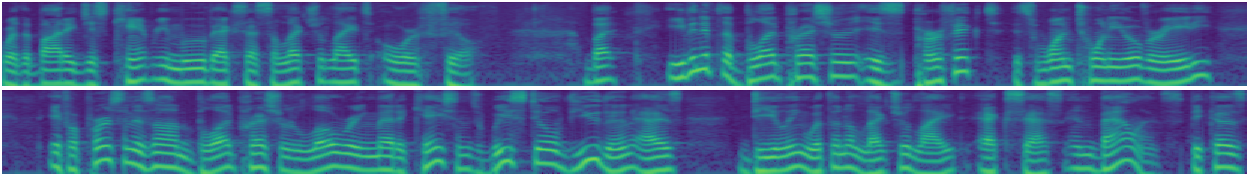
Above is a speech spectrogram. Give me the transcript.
where the body just can't remove excess electrolytes or filth. But even if the blood pressure is perfect, it's 120 over 80, if a person is on blood pressure lowering medications, we still view them as dealing with an electrolyte excess imbalance. Because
